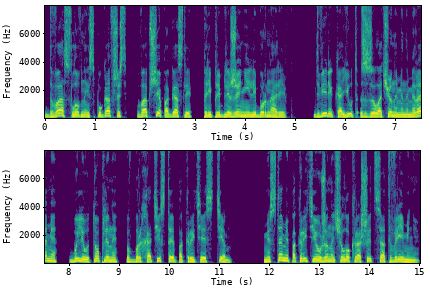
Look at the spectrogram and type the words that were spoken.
Два, словно испугавшись, вообще погасли при приближении либурнариев. Двери кают с золочеными номерами были утоплены в бархатистое покрытие стен. Местами покрытие уже начало крошиться от времени.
